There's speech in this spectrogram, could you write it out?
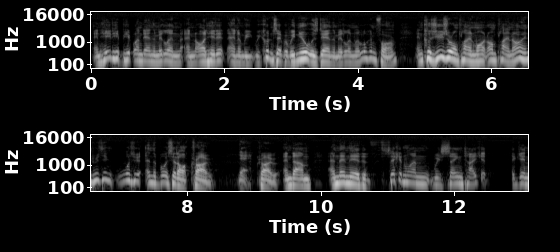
and he'd hit, hit one down the middle, and, and I'd hit it, and we, we couldn't see it, but we knew it was down the middle, and we're looking for him. And because you are all playing white, I'm playing orange. We think what? is it?" And the boy said, "Oh, crow, Yeah. crow." And um and then there the second one we've seen take it again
